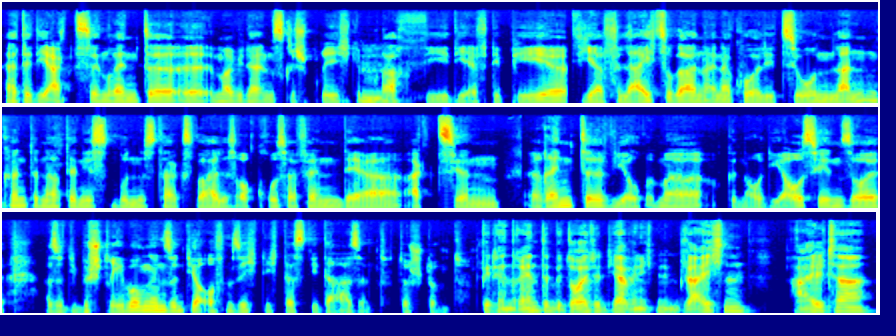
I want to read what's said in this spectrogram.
er hatte die Aktienrente äh, immer wieder ins Gespräch mhm. gebracht, mhm. die, die FDP, die ja vielleicht sogar in einer Koalition landen könnte nach der nächsten Bundestagswahl, ist auch großer Fan der Aktienrente, wie auch immer genau die aussehen soll. Also die Bestrebungen sind ja offensichtlich, dass die da sind. Das stimmt. Später in Rente bedeutet ja, wenn ich mit dem gleichen Alter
